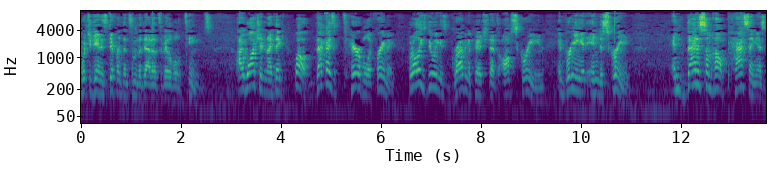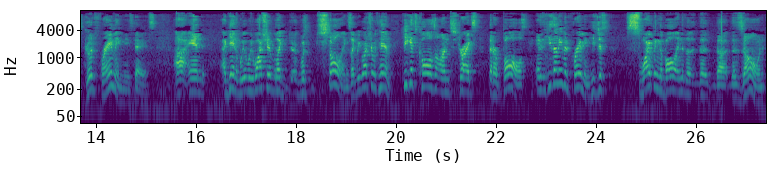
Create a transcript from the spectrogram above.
which again is different than some of the data that's available to teams. I watch it and I think, well, that guy's terrible at framing. But all he's doing is grabbing a pitch that's off screen and bringing it into screen. And that is somehow passing as good framing these days. Uh, and again, we, we watch it like with Stallings, like we watch it with him. He gets calls on strikes that are balls, and he's not even framing. He's just swiping the ball into the, the, the, the zone,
